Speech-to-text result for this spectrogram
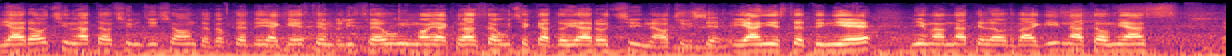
Jarocin lata 80. to wtedy jak ja jestem w liceum i moja klasa ucieka do Jarocina. Oczywiście ja niestety nie, nie mam na tyle odwagi, natomiast e,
